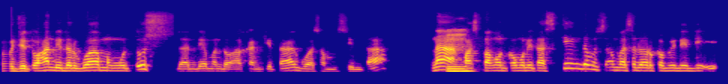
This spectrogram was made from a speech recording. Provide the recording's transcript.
puji Tuhan leader gue mengutus dan dia mendoakan kita, gue sama Sinta. Nah, Hmm. pas bangun komunitas Kingdom Ambassador Community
